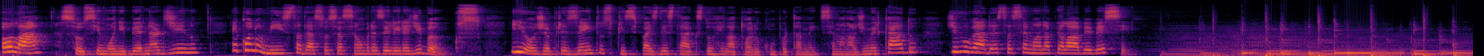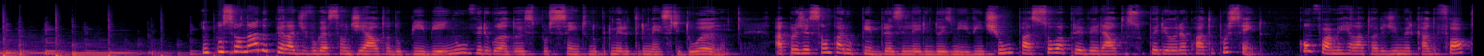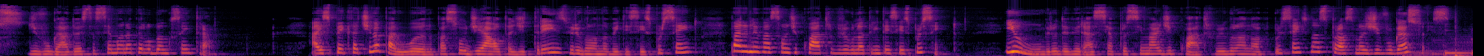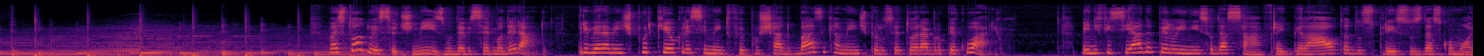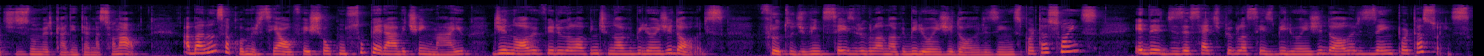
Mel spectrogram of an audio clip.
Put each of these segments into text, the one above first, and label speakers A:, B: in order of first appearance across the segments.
A: Olá, sou Simone Bernardino, economista da Associação Brasileira de Bancos, e hoje apresento os principais destaques do relatório Comportamento Semanal de Mercado, divulgado esta semana pela ABBC. Impulsionado pela divulgação de alta do PIB em 1,2% no primeiro trimestre do ano, a projeção para o PIB brasileiro em 2021 passou a prever alta superior a 4%, conforme relatório de mercado Focus, divulgado esta semana pelo Banco Central. A expectativa para o ano passou de alta de 3,96% para elevação de 4,36%, e o número deverá se aproximar de 4,9% nas próximas divulgações. Mas todo esse otimismo deve ser moderado, primeiramente porque o crescimento foi puxado basicamente pelo setor agropecuário. Beneficiada pelo início da safra e pela alta dos preços das commodities no mercado internacional, a balança comercial fechou com superávit em maio de 9,29 bilhões de dólares, fruto de 26,9 bilhões de dólares em exportações e de 17,6 bilhões de dólares em importações.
